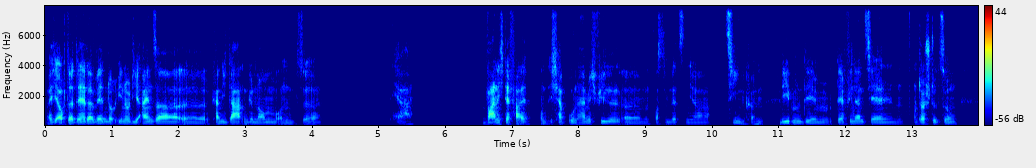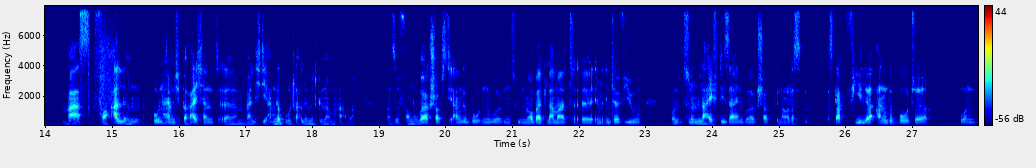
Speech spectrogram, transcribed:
Weil ich auch dachte, da werden doch eh nur die Einser-Kandidaten äh, genommen und äh, ja, war nicht der Fall. Und ich habe unheimlich viel ähm, aus dem letzten Jahr ziehen können. Neben dem, der finanziellen Unterstützung war es vor allem unheimlich bereichernd, äh, weil ich die Angebote alle mitgenommen habe. Also von Workshops, die angeboten wurden, zu Norbert Lammert äh, im Interview und zu einem Live-Design-Workshop. Genau, das, es gab viele Angebote und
